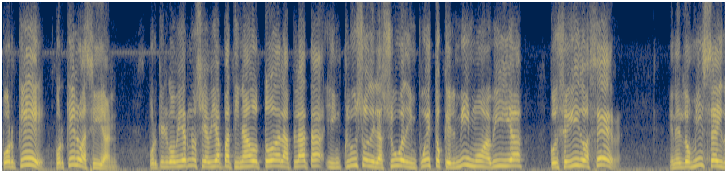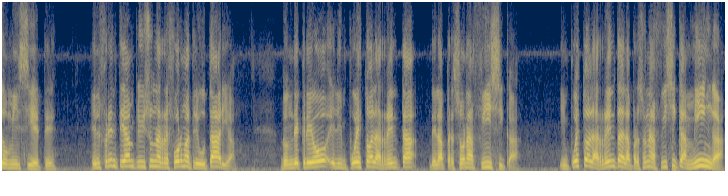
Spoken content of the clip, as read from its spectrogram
¿Por qué? ¿Por qué lo hacían? Porque el gobierno se había patinado toda la plata, incluso de la suba de impuestos que él mismo había conseguido hacer. En el 2006-2007, el Frente Amplio hizo una reforma tributaria, donde creó el impuesto a la renta de la persona física. Impuesto a la renta de la persona física minga.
